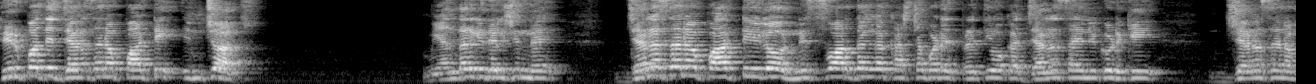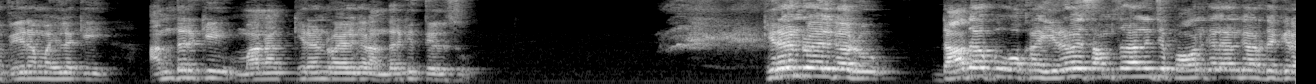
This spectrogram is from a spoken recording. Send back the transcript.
Tirupati Janasena party incharge. మీ అందరికీ తెలిసిందే జనసేన పార్టీలో నిస్వార్థంగా కష్టపడే ప్రతి ఒక్క జన సైనికుడికి జనసేన వీర మహిళకి అందరికీ మన కిరణ్ రాయల్ గారు అందరికీ తెలుసు. కిరణ్ రాయల్ గారు దాదాపు ఒక ఇరవై సంవత్సరాల నుంచి పవన్ కళ్యాణ్ గారి దగ్గర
